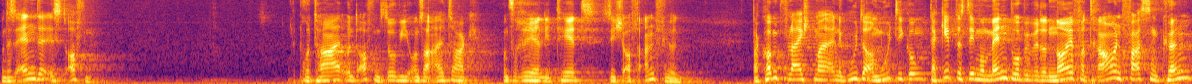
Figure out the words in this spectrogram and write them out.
und das Ende ist offen. Brutal und offen, so wie unser Alltag, unsere Realität sich oft anfühlen. Da kommt vielleicht mal eine gute Ermutigung, da gibt es den Moment, wo wir wieder neu Vertrauen fassen können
